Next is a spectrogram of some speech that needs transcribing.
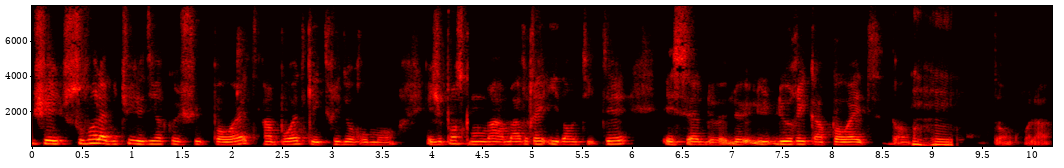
j'ai souvent l'habitude de dire que je suis poète, un poète qui écrit des romans. Et je pense que ma, ma vraie identité est celle de l'Eureka poète. Donc, mmh donc voilà,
